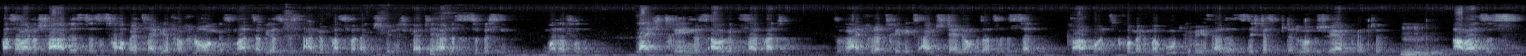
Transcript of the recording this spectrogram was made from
Was aber nur schade ist, dass es auch mehr Zeit wieder verflogen ist. Man hat es auch wieder so ein bisschen angepasst von der Geschwindigkeit her und das ist so ein bisschen immer noch so ein leicht tränendes Auge deshalb hat. So rein von der Trainingseinstellung, sonst ist es halt gerade bei uns Krummen immer gut gewesen. Also es ist nicht, dass ich mich darüber beschweren könnte. Mhm. Aber es ist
